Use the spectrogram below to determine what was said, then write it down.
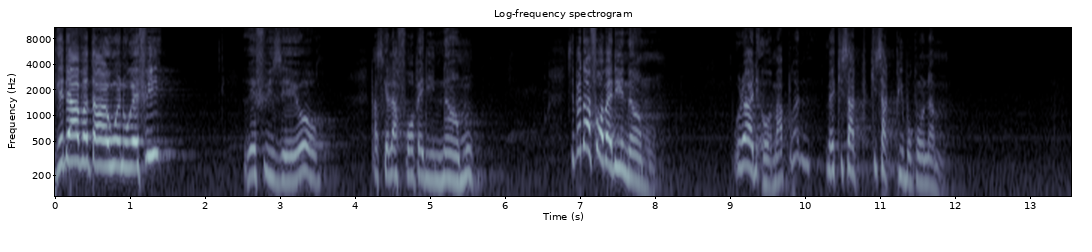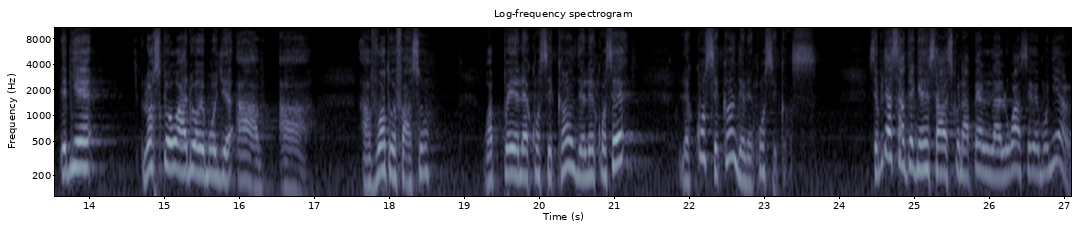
Avez avantage où nous refusons? Refusez, yo. Parce que la foi peut dire non. Ce n'est pas la foi peut dire non. Vous leur dites, oh, m'apprends. Mais qui ça qui ça beaucoup qu'on aime? Eh bien, lorsque vous adorez mon Dieu à, à, votre façon, vous payez les conséquences de l'inconséquence. Les conséquences de l'inconséquence. C'est peut-être ça, ce qu'on appelle la loi cérémonielle.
